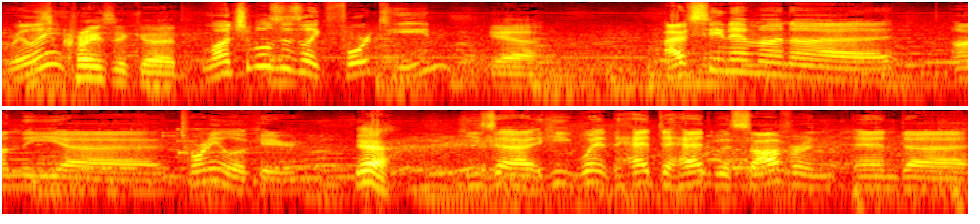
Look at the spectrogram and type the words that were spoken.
Really? He's crazy good. Lunchables is like 14. Yeah. I've seen him on uh on the uh, tourney locator. Yeah. He's uh he went head to head with Sovereign and uh,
